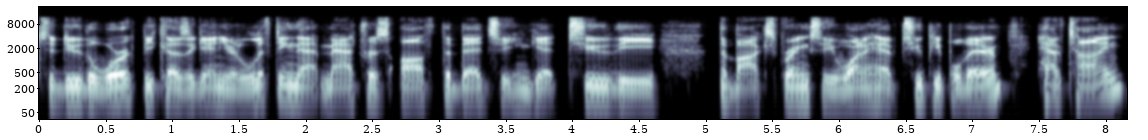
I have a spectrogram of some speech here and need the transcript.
to do the work because again, you're lifting that mattress off the bed so you can get to the the box spring. So you want to have two people there. Have time.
